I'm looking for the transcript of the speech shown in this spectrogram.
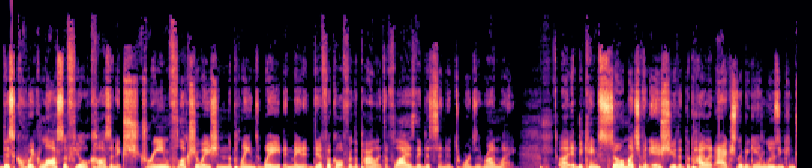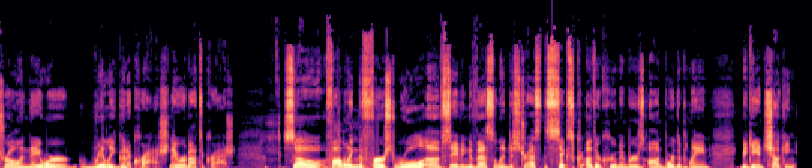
this quick loss of fuel caused an extreme fluctuation in the plane's weight and made it difficult for the pilot to fly as they descended towards the runway. Uh, it became so much of an issue that the pilot actually began losing control and they were really going to crash. They were about to crash. So, following the first rule of saving a vessel in distress, the six other crew members on board the plane began chucking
